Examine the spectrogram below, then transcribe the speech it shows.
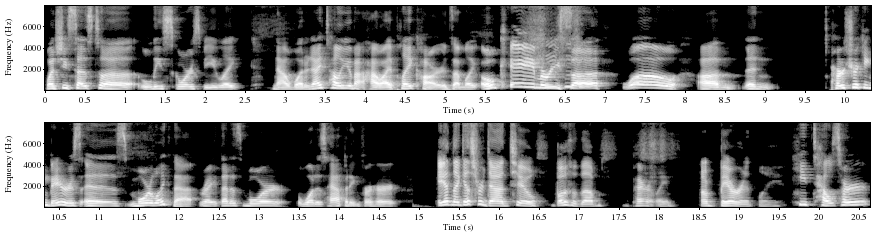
When she says to Lee Scoresby, like, now what did I tell you about how I play cards? I'm like, okay, Marisa. Whoa. Um, and her tricking bears is more like that, right? That is more what is happening for her. And I guess her dad too. Both of them. Apparently. Apparently. He tells her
